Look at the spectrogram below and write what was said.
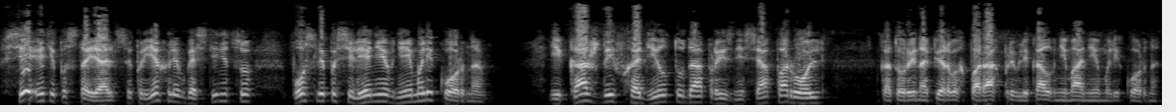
Все эти постояльцы приехали в гостиницу после поселения в ней Маликорна, и каждый входил туда, произнеся пароль, который на первых порах привлекал внимание Маликорна.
